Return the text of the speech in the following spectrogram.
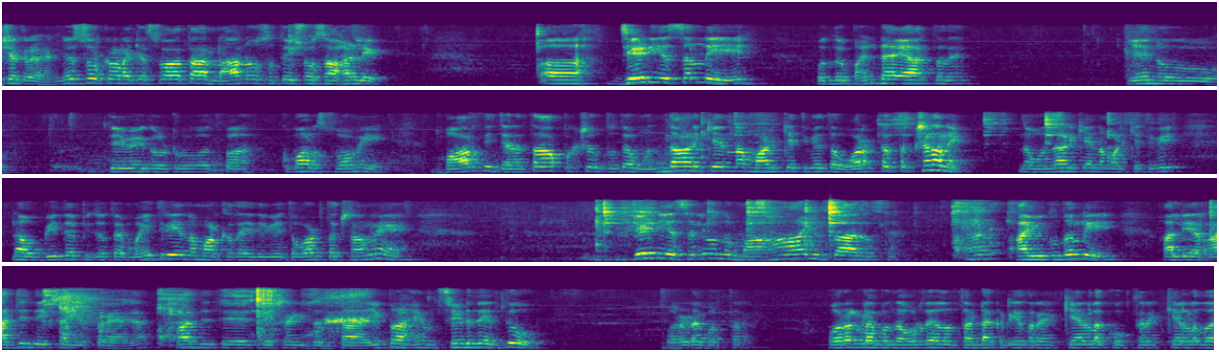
ವೀಕ್ಷಕರೇ ನ್ಯೂಸ್ ಕನ್ನಡಕ್ಕೆ ಸ್ವಾಗತ. ನಾನು Satish Hosahalli. J D S ಅಲ್ಲಿ ಒಂದು ಬಂಡಾಯ ಆಗ್ತದೆ. ಏನು ದೇವೇಗೌಡರು ಅಥವಾ ಕುಮಾರಸ್ವಾಮಿ ಭಾರತೀಯ ಜನತಾ ಪಕ್ಷದ ಜೊತೆ ಹೊಂದಾಣಿಕೆಯನ್ನ ಮಾಡ್ಕೋತೀವಿ ಅಂತ ಹೊರಟ ತಕ್ಷಣನೇ ನಾವು ಹೊಂದಾಣಿಕೆಯನ್ನ ಮಾಡ್ಕೋತೀವಿ. ನಾವು ಬಿಜೆಪಿ ಜೊತೆ ಮೈತ್ರಿಯನ್ನ ಮಾಡ್ಕೊತಾ ಇದೀವಿ ಅಂತ ಹೊರಟ ತಕ್ಷಣನೇ ಜೆ ಡಿ ಎಸ್ ಅಲ್ಲಿ ಒಂದು ಮಹಾಯುದ್ಧ ಆಗುತ್ತೆ. ಆ ಯುದ್ಧದಲ್ಲಿ ಅಲ್ಲಿಯ ರಾಜ್ಯಾಧ್ಯಕ್ಷ ಆಗಿರ್ತಾರೆ, ಆಗ ರಾಜ್ಯಾಧ್ಯಕ್ಷ ಆಗಿದ್ದಂಥ ಇಬ್ರಾಹಿಂ ಸಿಡಿದೆದ್ದು ಹೊರಗಡೆ ಬರ್ತಾರೆ. ಹೊರಗಡೆ ಬಂದು ಅವ್ರದ್ದೇ ಒಂದು ತಂಡ ಕಟ್ಕೊತಾರೆ. ಕೇರಳಕ್ಕೆ ಹೋಗ್ತಾರೆ. ಕೇರಳದ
